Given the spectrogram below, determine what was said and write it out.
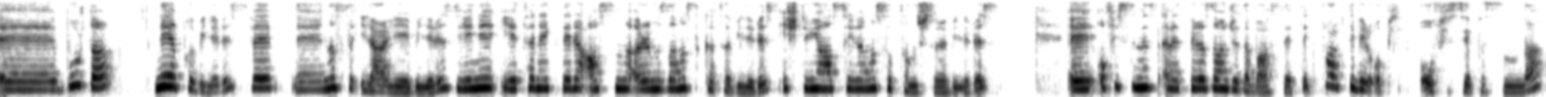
Ee, burada ne yapabiliriz ve e, nasıl ilerleyebiliriz? Yeni yetenekleri aslında aramıza nasıl katabiliriz? İş dünyasıyla nasıl tanıştırabiliriz? E, ofisimiz evet biraz önce de bahsettik. Farklı bir ofis yapısında.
